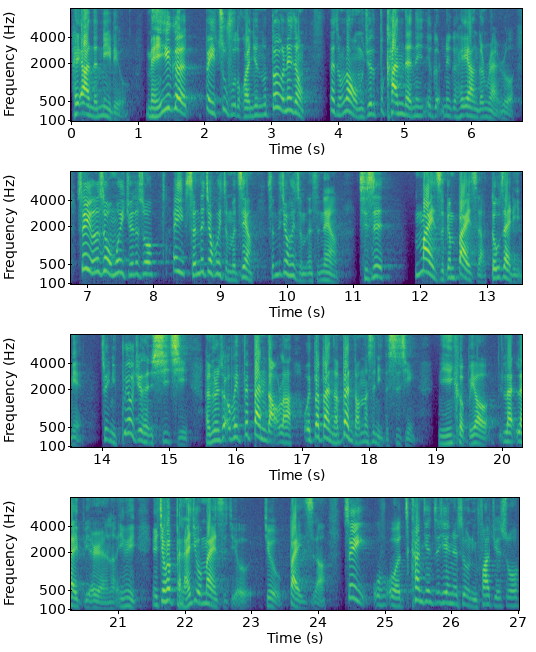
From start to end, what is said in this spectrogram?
黑暗的逆流，每一个被祝福的环境中都有那种那种让我们觉得不堪的那那个那个黑暗跟软弱。所以有的时候我们会觉得说：“哎，神的教会怎么这样？神的教会怎么是那样？”其实麦子跟稗子啊都在里面。所以你不要觉得很稀奇。很多人说：“我被绊倒了，我被绊倒，绊倒那是你的事情，你可不要赖赖别人了。”因为你就会本来就有麦子，就就有败子啊。所以我我看见这些的时候，你发觉说，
